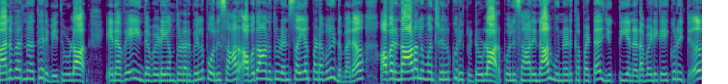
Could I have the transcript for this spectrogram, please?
மனவர்ண தெரிவித்துள்ளார். எனவே இந்த விடயம் தொடர்பில் போலீசார் அவதானத்துடன் செயல்பட வேண்டும் என அவர் நாடாளுமன்றில் குறிப்பிட்டுள்ளார். போலீசாரினால் முன்னெடுக்கப்பட்ட யுக்திய நடவடிக்கை குறித்து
